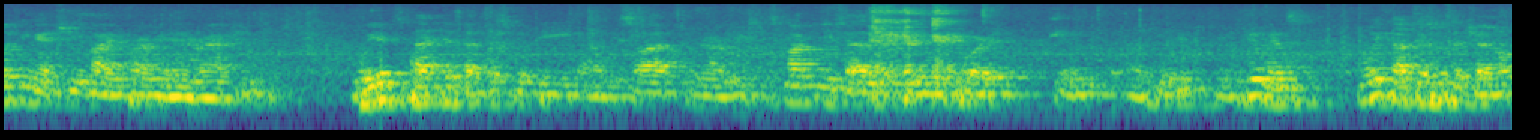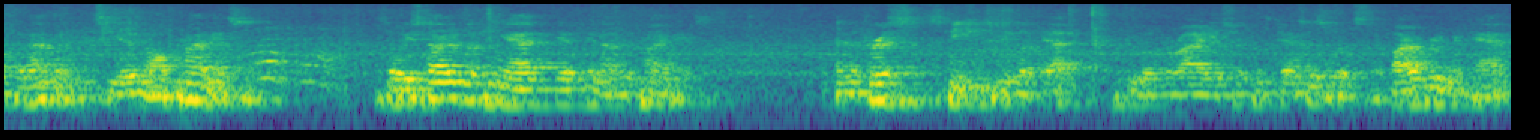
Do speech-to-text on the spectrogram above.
looking at gene by environment interactions, we expected that this would be, uh, we saw it in our rhesus monkeys as it had reported in, uh, in humans, and we thought this was a general phenomenon. We see it in all primates. So we started looking at it in other primates. And the first species we looked at, through a variety of circumstances, was the Barbary macaque.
